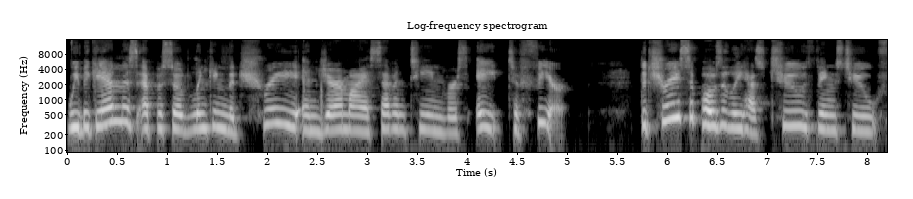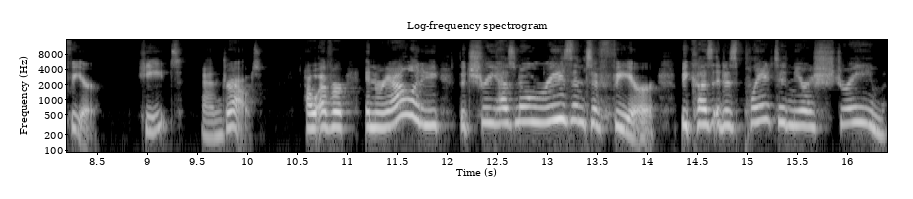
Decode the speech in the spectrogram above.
We began this episode linking the tree in Jeremiah 17, verse 8, to fear. The tree supposedly has two things to fear heat and drought. However, in reality, the tree has no reason to fear because it is planted near a stream.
